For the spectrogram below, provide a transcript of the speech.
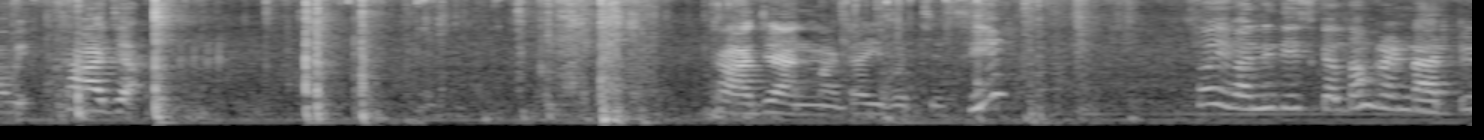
అవి కాజా. కాజా అన్నమాట ఇవి వచ్చేసి. సో ఇవన్నీ తీసుకెళ్తాం. రెండు అరటి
